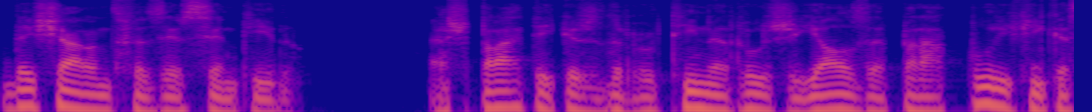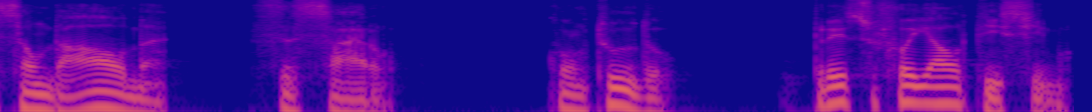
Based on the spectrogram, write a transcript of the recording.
deixaram de fazer sentido. As práticas de rotina religiosa para a purificação da alma cessaram. Contudo, o preço foi altíssimo,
